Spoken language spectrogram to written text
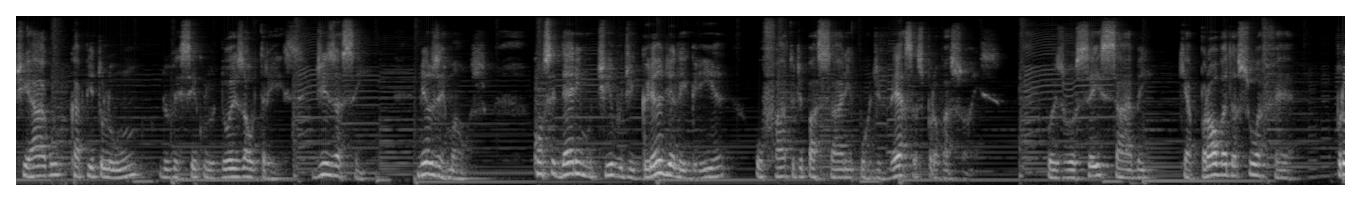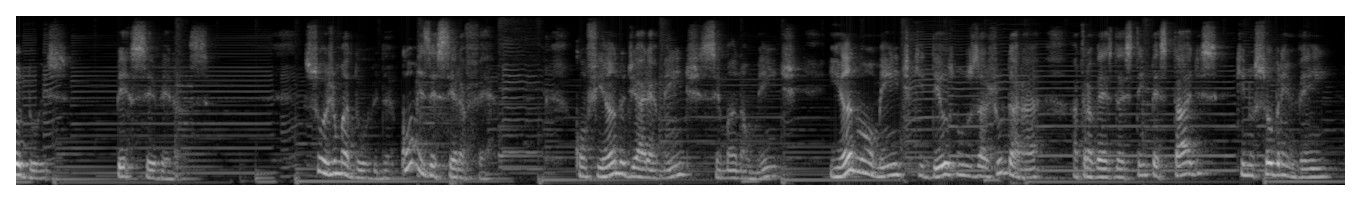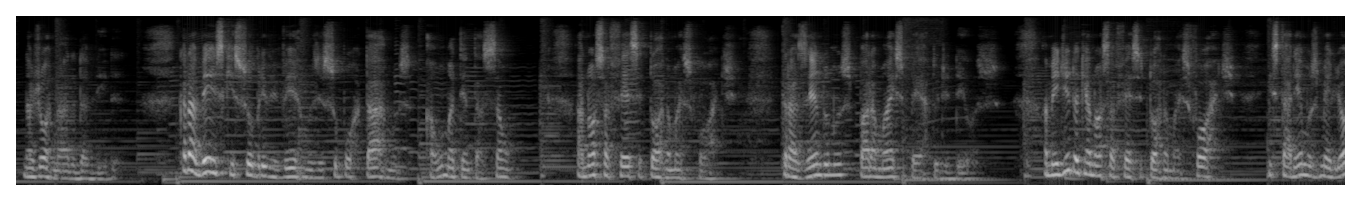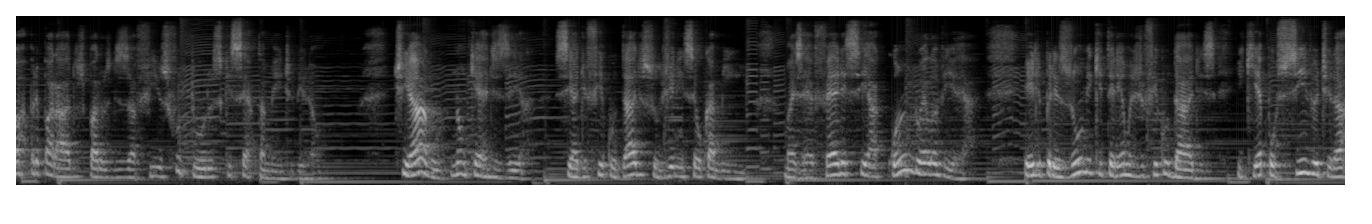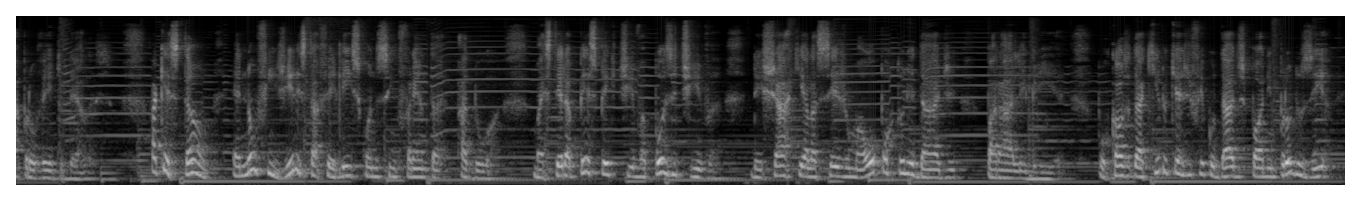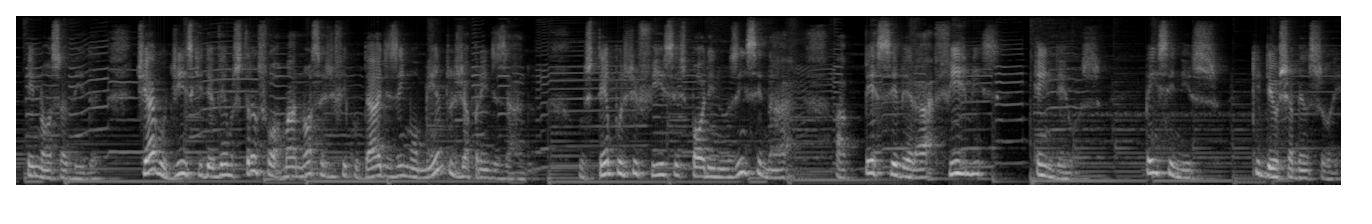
Tiago, capítulo 1, do versículo 2 ao 3. Diz assim: Meus irmãos, considerem motivo de grande alegria o fato de passarem por diversas provações, pois vocês sabem que a prova da sua fé produz perseverança. Surge uma dúvida: como exercer a fé? Confiando diariamente, semanalmente e anualmente que Deus nos ajudará através das tempestades que nos sobrevêm na jornada da vida. Cada vez que sobrevivermos e suportarmos a uma tentação, a nossa fé se torna mais forte, trazendo-nos para mais perto de Deus. À medida que a nossa fé se torna mais forte, estaremos melhor preparados para os desafios futuros que certamente virão. Tiago não quer dizer se a dificuldade surgir em seu caminho, mas refere-se a quando ela vier. Ele presume que teremos dificuldades e que é possível tirar proveito delas. A questão é não fingir estar feliz quando se enfrenta a dor, mas ter a perspectiva positiva, deixar que ela seja uma oportunidade para a alegria, por causa daquilo que as dificuldades podem produzir em nossa vida. Tiago diz que devemos transformar nossas dificuldades em momentos de aprendizado. Os tempos difíceis podem nos ensinar a perseverar firmes em Deus. Pense nisso. Que Deus te abençoe.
